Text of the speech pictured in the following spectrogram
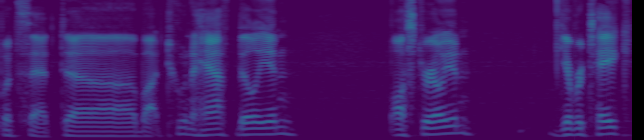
what's that? Uh, about two and a half billion Australian, give or take.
